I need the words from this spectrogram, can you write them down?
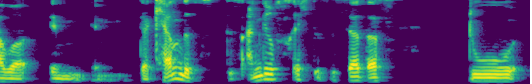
Aber im, im, der Kern des, des Angriffsrechts ist ja, dass du,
